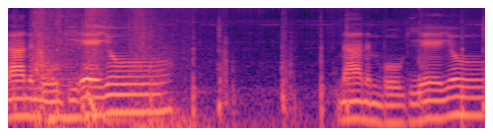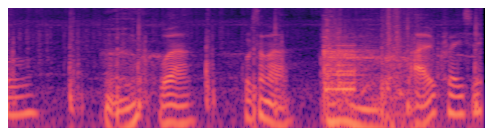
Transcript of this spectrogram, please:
나는 모기예요. 나는 모기예요. 뭐야? 골성아. Are you crazy?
